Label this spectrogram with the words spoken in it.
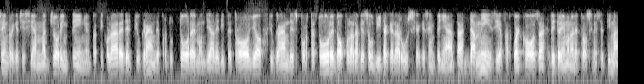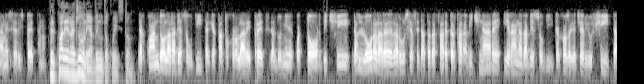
sembra che ci sia maggiore impegno, in particolare del più grande produttore mondiale di petrolio, più grande esportatore dopo l'Arabia Saudita che è la Russia che si è impegnata da mesi a fare qualcosa. Vedremo nelle prossime settimane se rispettano. Per quale ragione è avvenuto questo? Da quando l'Arabia Saudita che ha fatto crollare i prezzi dal 2014, da allora la, la Russia si è data da fare per far avvicinare Iran e Arabia Saudita, cosa che ci è riuscita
